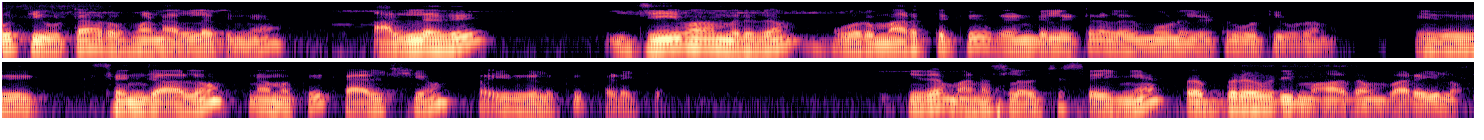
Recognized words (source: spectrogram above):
ஊற்றி விட்டால் ரொம்ப நல்லதுங்க. அல்லது ஜீவாமிர்தம் ஒரு மரத்துக்கு ரெண்டு லிட்டர் அல்லது மூணு லிட்டர் ஊற்றி விடணும். இது செஞ்சாலும் நமக்கு கால்சியம் பயிர்களுக்கு கிடைக்கும். இதை மனசில் வச்சு செய்யுங்க. பிப்ரவரி மாதம் வரையிலும்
